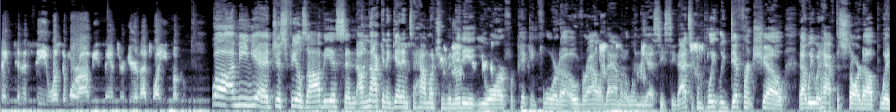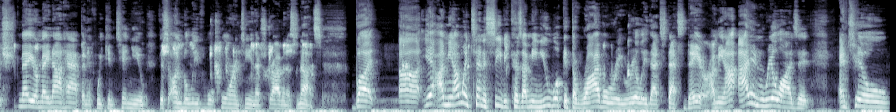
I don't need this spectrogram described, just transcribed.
think Tennessee was the more obvious answer here, and that's why you took them. Well, I mean, yeah, it just feels obvious, and I'm not going to get into how much of an idiot you are for picking Florida over Alabama to win the SEC. That's a completely different show that we would have to start up, which may or may not happen if we continue this unbelievable quarantine that's driving us nuts. But uh, yeah, I mean, I went Tennessee because I mean, you look at the rivalry really that's that's there. I mean, I, I didn't realize it until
